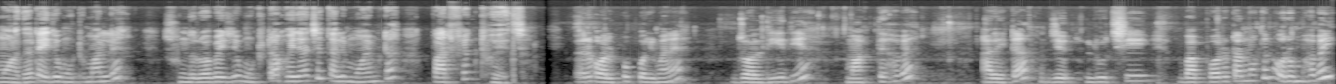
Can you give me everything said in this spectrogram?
ময়দাটা এই যে মুঠো মারলে সুন্দরভাবে এই যে মুঠোটা হয়ে যাচ্ছে, তাহলে ময়মটা পারফেক্ট হয়েছে। এবার অল্প পরিমাণে জল দিয়ে দিয়ে মাখতে হবে, আর এটা যে লুচি বা পরোটার মতন ওরমভাবেই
